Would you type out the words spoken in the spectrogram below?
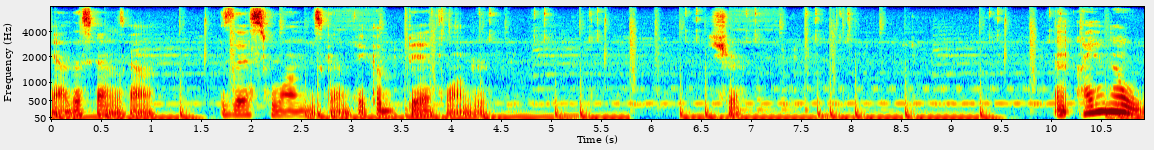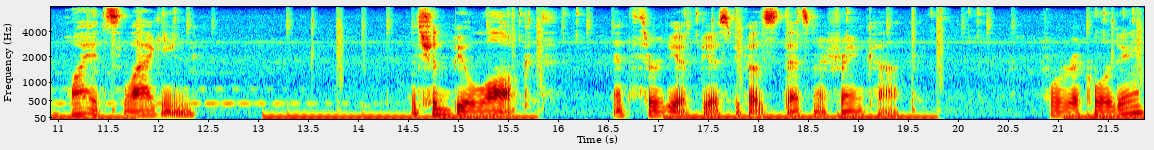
Yeah, this gun's gonna... This one's gonna take a bit longer. Sure. And I don't know why it's lagging. It should be locked at 30 FPS because that's my frame cap for recording.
